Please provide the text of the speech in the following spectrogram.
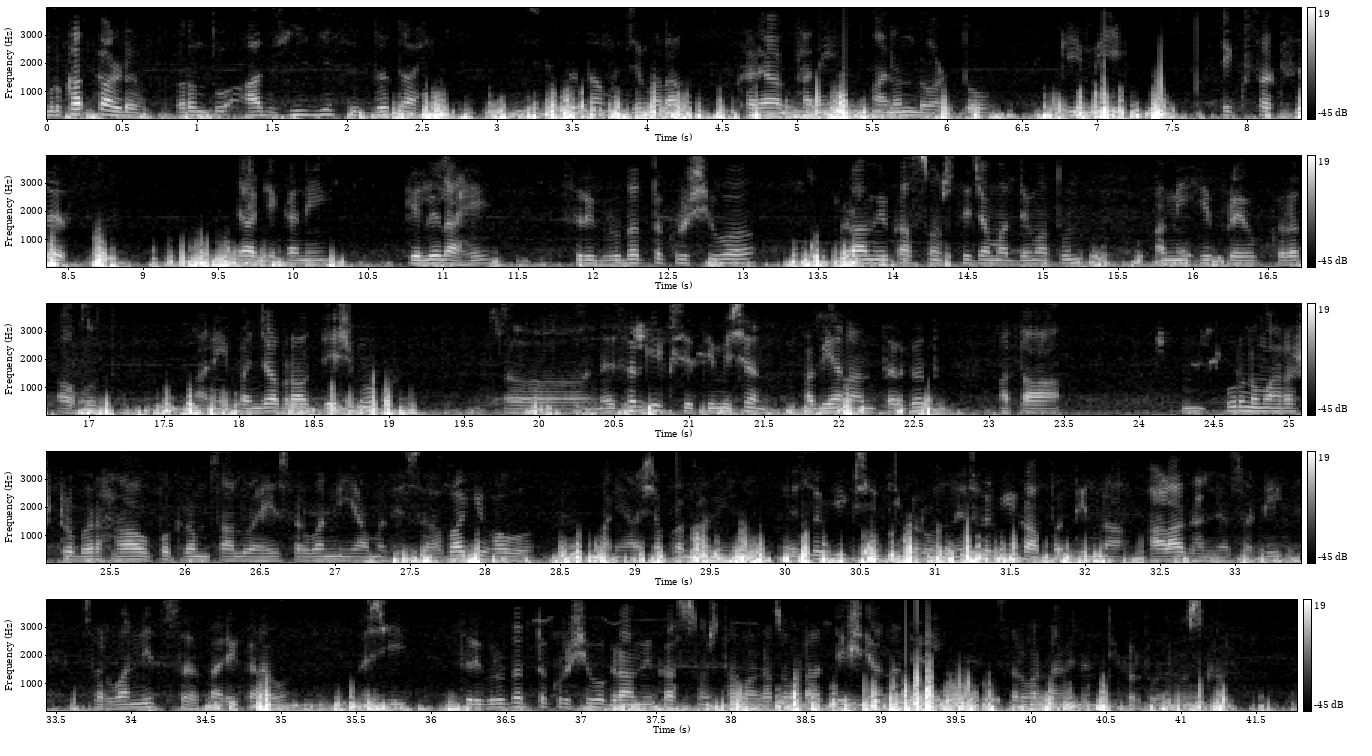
मूर्खात काढलं. परंतु आज ही जी सिद्धता आहे ही सिद्धता म्हणजे मला खऱ्या अर्थाने आनंद वाटतो की मी एक सक्सेस या ठिकाणी केलेला आहे. श्री गुरुदत्त कृषी व ग्रामविकास संस्थेच्या माध्यमातून आम्ही हे प्रयोग करत आहोत. आणि पंजाबराव देशमुख नैसर्गिक शेती मिशन अभियानांतर्गत आता पूर्ण महाराष्ट्रभर हा उपक्रम चालू आहे. सर्वांनी यामध्ये सहभागी व्हावं आणि अशा प्रकारे नैसर्गिक शेती करून नैसर्गिक आपत्तींना आळा घालण्यासाठी सर्वांनीच सहकार्य करावं. अशी श्री गुरुदत्त कृषी व ग्रामविकास संस्था वाघाचवाडा अध्यक्ष या नात्याने सर्वांना विनंती करतो. नमस्कार.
